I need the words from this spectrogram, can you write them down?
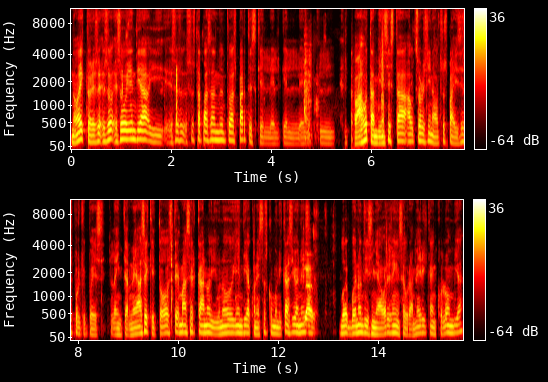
No, Héctor, eso, eso, eso, hoy en día, y eso, eso está pasando en todas partes, que el, el, el, el, trabajo también se está outsourcing a otros países porque pues la Internet hace que todo esté más cercano y uno hoy en día con estas comunicaciones, buenos diseñadores en Sudamérica, en Colombia,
